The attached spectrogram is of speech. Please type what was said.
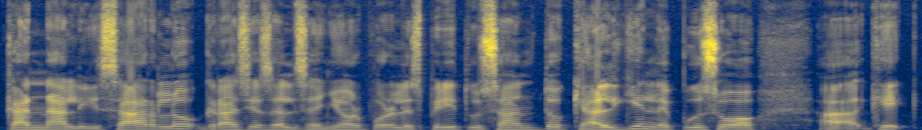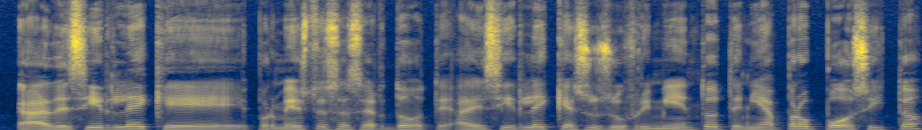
canalizarlo gracias al Señor por el Espíritu Santo, que alguien le puso a, que, a decirle que, por medio de este sacerdote, a decirle que su sufrimiento tenía propósito,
